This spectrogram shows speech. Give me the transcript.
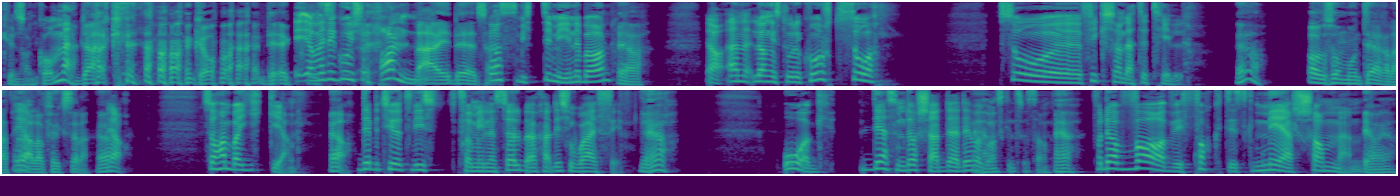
kunne han komme. Der kunne han komme. Det er Ja, Men det går jo ikke an! Nei, det er Skal han smitte mine barn? Ja. Ja, en lang historie kort, så så eh, fikk ikke han dette til. ja. Og så montere dette, Ja. eller fikse det. Ja. Ja. Så han bare gikk igjen. Ja. Det betyr at vi, familien Sølberg, hadde ikke wifi. Ja. Og det som da skjedde, det var ganske interessant. Ja. For da var vi faktisk mer sammen Ja. ja.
